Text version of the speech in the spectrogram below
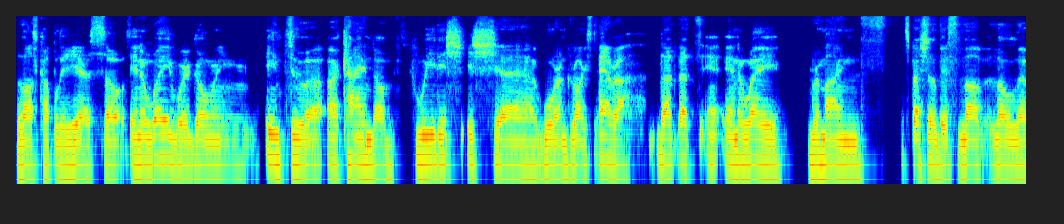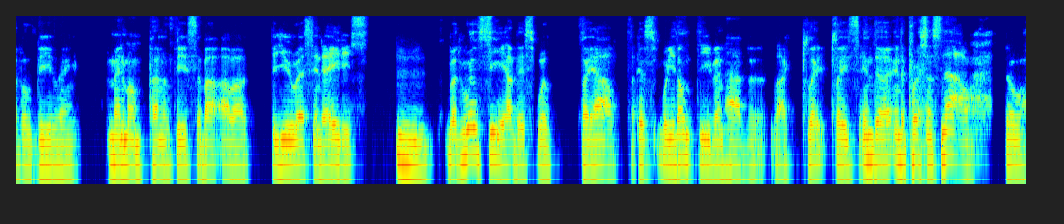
the last couple of years. So in a way, we're going into a, a kind of Swedish-ish uh, war on drugs era. That that in, a way reminds, especially this low, low-level dealing, minimum penalties about about the U.S. in the 80s. Mm. But we'll see how this will play out because we don't even have like play, place in the in the prisons now. So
